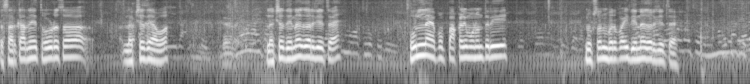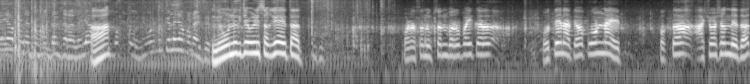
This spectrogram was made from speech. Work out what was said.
तर सरकारने थोडंसं लक्ष द्यावं. लक्ष देणं गरजेचं आहे. फुल नाही पण पाकळी म्हणून तरी नुकसान भरपाई देणं गरजेचं आहे. हा निवडणुकीच्या वेळी सगळे येतात. पण असं नुकसान भरपाई कर होते ना तेव्हा कोण नाही येत फक्त आश्वासन देतात.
